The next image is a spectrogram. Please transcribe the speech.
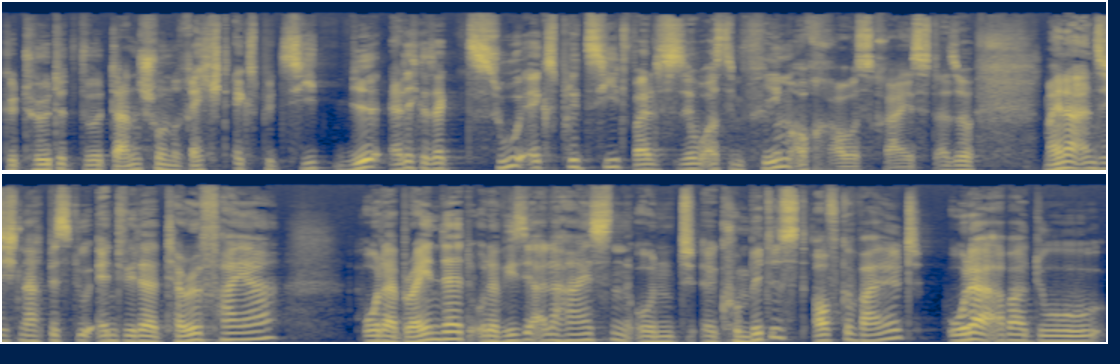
getötet wird, dann schon recht explizit. Mir ehrlich gesagt zu explizit, weil es so aus dem Film auch rausreißt. Also meiner Ansicht nach bist du entweder Terrifier, oder Braindead oder wie sie alle heißen und äh, committest auf Gewalt oder aber du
